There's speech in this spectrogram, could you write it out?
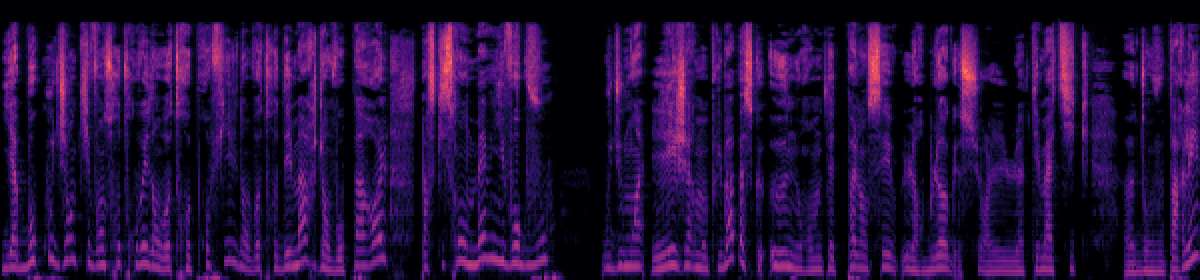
Il y a beaucoup de gens qui vont se retrouver dans votre profil, dans votre démarche, dans vos paroles, parce qu'ils seront au même niveau que vous. Ou du moins légèrement plus bas parce que eux n'auront peut-être pas lancé leur blog sur la thématique euh, dont vous parlez,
